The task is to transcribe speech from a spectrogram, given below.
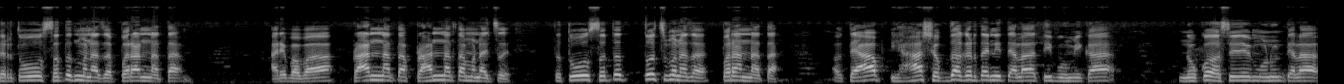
तर तो सतत म्हणायचा पराणनाता. अरे बाबा प्राणनाता प्राणनाता म्हणायचं. तर तो सतत तोच म्हणायचा पराणनाता. त्या ह्या शब्दाकरतानी त्याला ती भूमिका नको असे म्हणून त्याला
